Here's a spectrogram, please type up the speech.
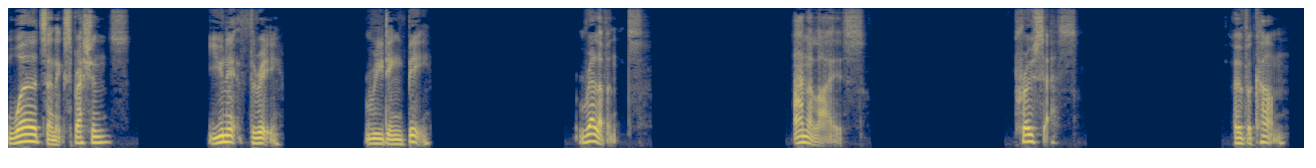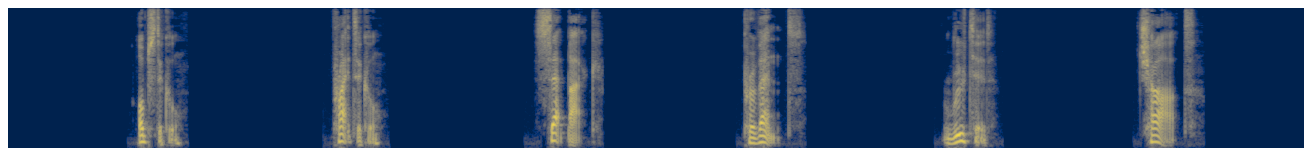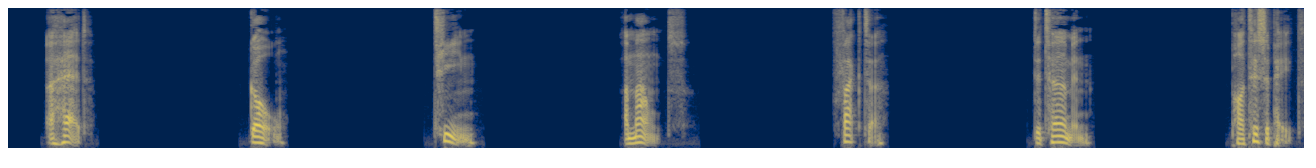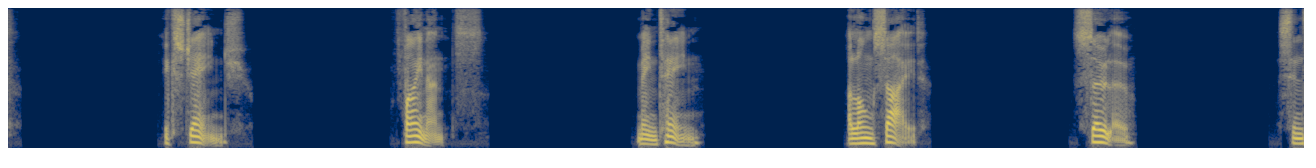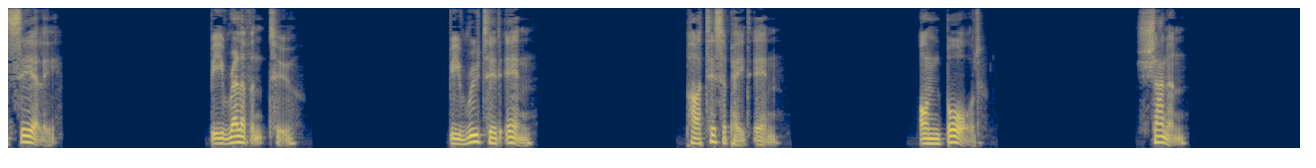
Words and expressions. Unit 3. Reading B. Relevant. Analyze. Process. Overcome. Obstacle. Practical. Setback. Prevent. Rooted. Chart. Ahead. Goal. Team. Amount. Factor. Determine. Participate. Exchange. Finance. Maintain. Alongside. Solo. Sincerely. Be relevant to. Be rooted in. Participate in. On board. Shannon.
